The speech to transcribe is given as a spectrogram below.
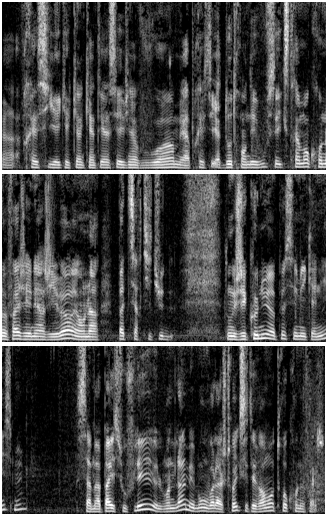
Euh, après, s'il y a quelqu'un qui est intéressé, il vient vous voir. Mais après, il y a d'autres rendez-vous. C'est extrêmement chronophage et énergivore et on n'a pas de certitude. Donc j'ai connu un peu ces mécanismes. Ça m'a pas essoufflé, loin de là, mais bon, voilà, je trouvais que c'était vraiment trop chronophage.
